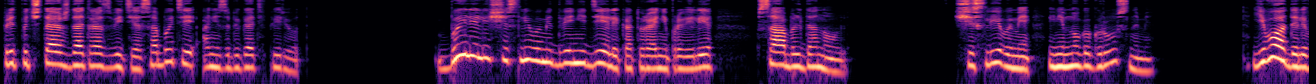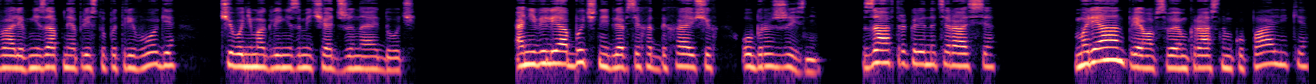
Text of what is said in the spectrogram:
предпочитая ждать развития событий, а не забегать вперед. Были ли счастливыми две недели, которые они провели в Сабль-Даноль? Счастливыми и немного грустными. Его одолевали внезапные приступы тревоги, чего не могли не замечать жена и дочь. Они вели обычный для всех отдыхающих образ жизни завтракали на террасе. Мариан прямо в своем красном купальнике.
